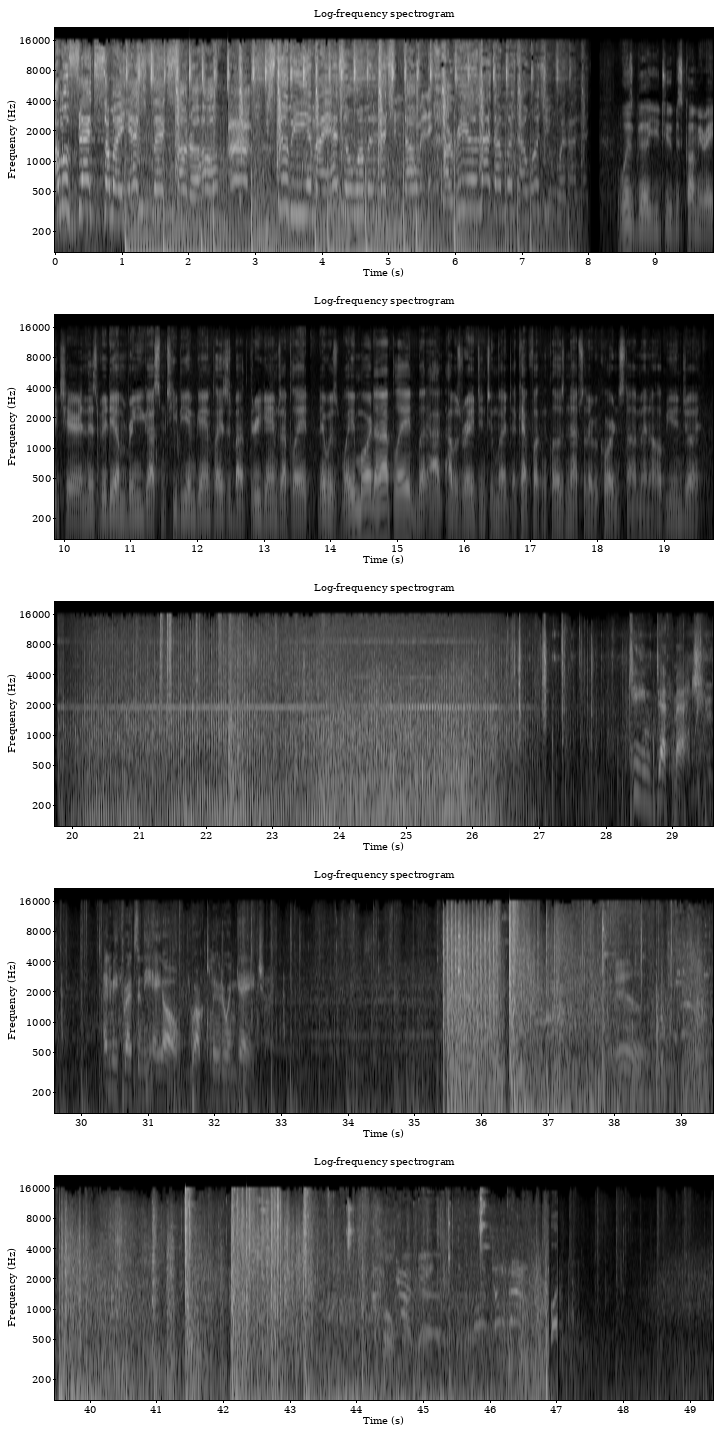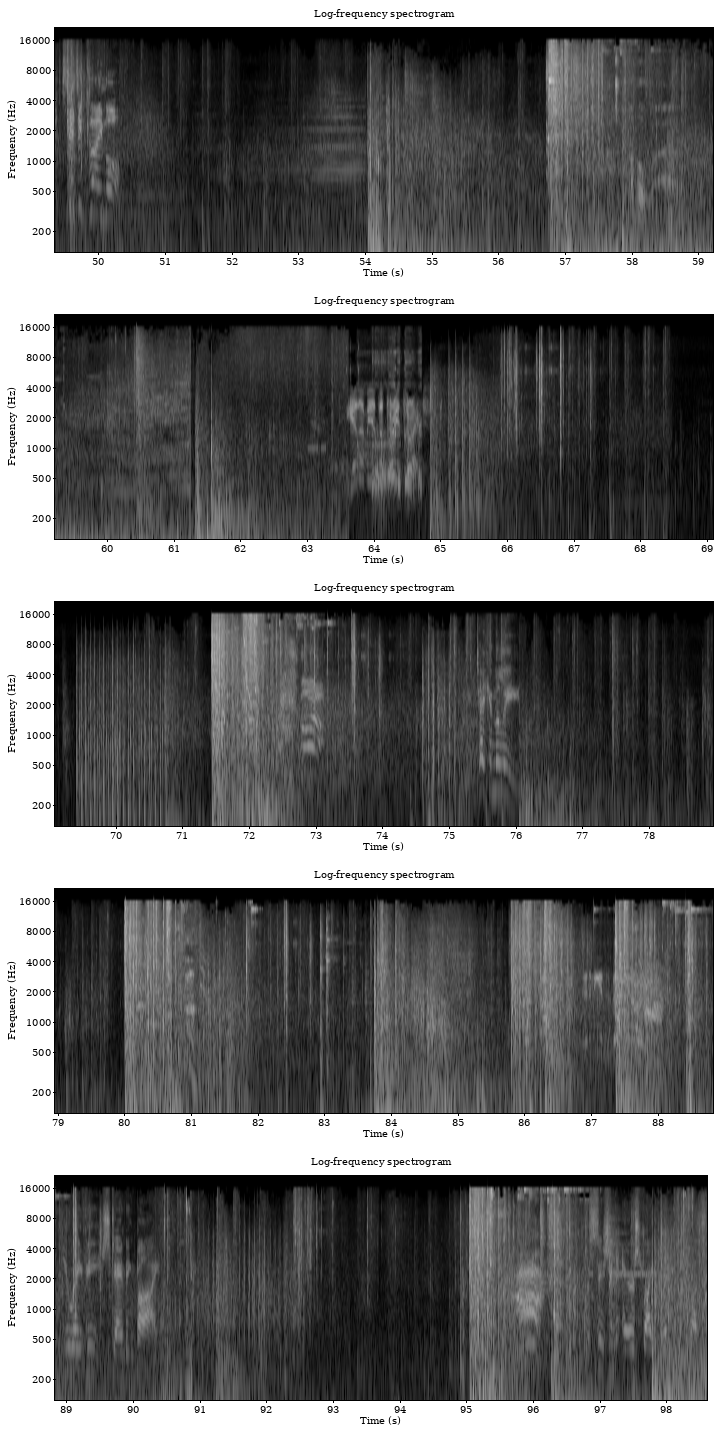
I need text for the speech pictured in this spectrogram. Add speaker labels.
Speaker 1: I'ma flex on my ex, flex on the hoe. You still be in my head, so I'ma let you know. I realize how much I want you when I let
Speaker 2: What's good, YouTube? It's Call Me Rage here. In this video, I'm bringing you guys some TDM gameplays. It's about three games I played. There was way more that I played, but I, I was raging too much. I kept fucking closing apps so the recording stopped, man. I hope you enjoy.
Speaker 3: Team Deathmatch. Enemy threats in the AO. You are clear to engage.
Speaker 4: The tracks. Fire!
Speaker 3: Taken the lead.
Speaker 5: Enemy at the back
Speaker 3: UAV standing by. Precision airstrike ready for thrust.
